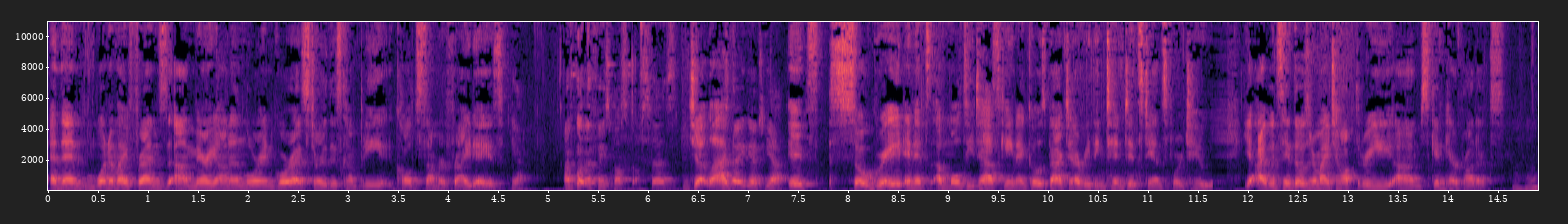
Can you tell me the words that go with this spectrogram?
And then one of my friends, um, Marianna and Lauren Gora, started this company called Summer Fridays. Yeah. I've got their face mask upstairs. Jet lag? It's very good, yeah. It's so great, and it's a multitasking. It goes back to everything Tinted stands for, too. Yeah, I would say those are my top three um, skincare products. Mm-hmm.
